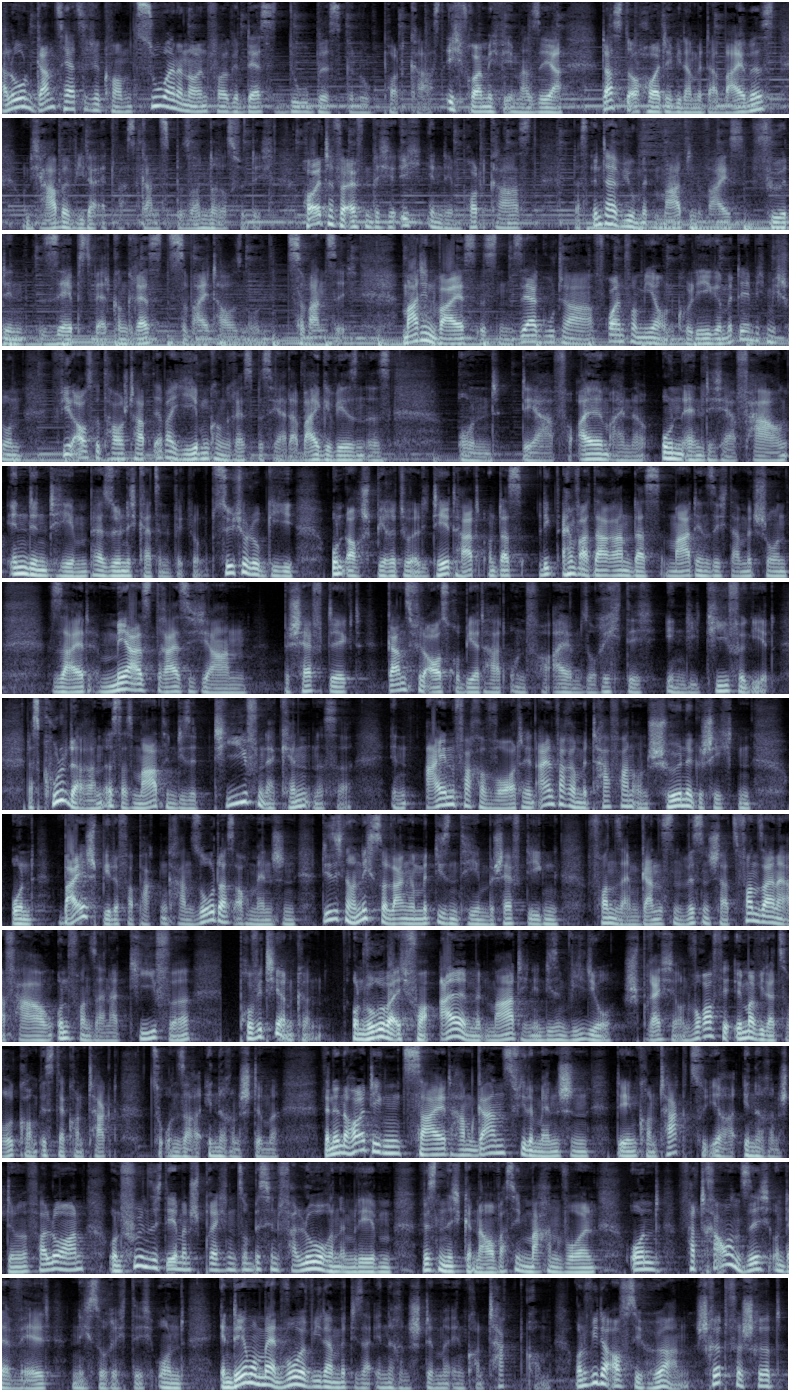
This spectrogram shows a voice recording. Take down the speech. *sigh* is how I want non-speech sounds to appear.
Hallo und ganz herzlich willkommen zu einer neuen Folge des Du bist genug Podcast. Ich freue mich wie immer sehr, dass du auch heute wieder mit dabei bist und ich habe wieder etwas ganz Besonderes für dich. Heute veröffentliche ich in dem Podcast das Interview mit Martin Weiß für den Selbstwertkongress 2020. Martin Weiß ist ein sehr guter Freund von mir und Kollege, mit dem ich mich schon viel ausgetauscht habe, der bei jedem Kongress bisher dabei gewesen ist und der vor allem eine unendliche Erfahrung in den Themen Persönlichkeitsentwicklung, Psychologie und auch Spiritualität hat. Und das liegt einfach daran, dass Martin sich damit schon seit mehr als 30 Jahren beschäftigt, ganz viel ausprobiert hat und vor allem so richtig in die Tiefe geht. Das Coole daran ist, dass Martin diese tiefen Erkenntnisse in einfache Worte, in einfache Metaphern und schöne Geschichten und Beispiele verpacken kann, so dass auch Menschen, die sich noch nicht so lange mit diesen Themen beschäftigen, von seinem ganzen Wissensschatz, von seiner Erfahrung und von seiner Tiefe profitieren können. Und worüber ich vor allem mit Martin in diesem Video spreche und worauf wir immer wieder zurückkommen, ist der Kontakt zu unserer inneren Stimme. Denn in der heutigen Zeit haben ganz viele Menschen den Kontakt zu ihrer inneren Stimme verloren und fühlen sich dementsprechend so ein bisschen verloren im Leben, wissen nicht genau, was sie machen wollen und vertrauen sich und der Welt nicht so richtig. Und in dem Moment, wo wir wieder mit dieser inneren Stimme in Kontakt kommen und wieder auf sie hören, Schritt für Schritt,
